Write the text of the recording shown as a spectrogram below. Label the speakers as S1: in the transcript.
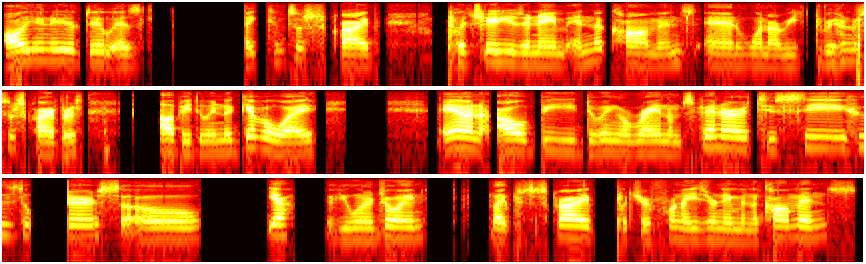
S1: All you need to do is like and subscribe, put your username in the comments, and when I reach 300 subscribers, I'll be doing the giveaway. And I'll be doing a random spinner to see who's the winner. So, yeah, if you want to join, like, subscribe, put your Fortnite username in the comments.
